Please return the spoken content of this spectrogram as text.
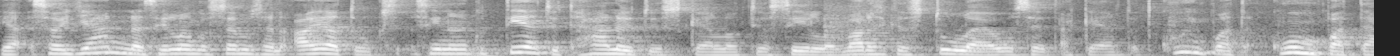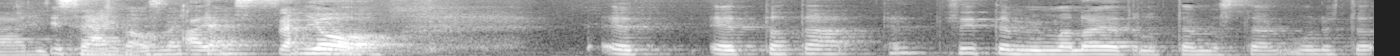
Ja se on jännä silloin, kun semmoisen ajatuksen, siinä on niin tietyt hälytyskellot jo silloin, varsinkin jos tulee useita kertoja, että kumpa, kumpa tämä nyt säilyisi. tässä. Joo. Et, et, tota, et, sitten mä oon ajatellut tämmöistä mun yhtä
